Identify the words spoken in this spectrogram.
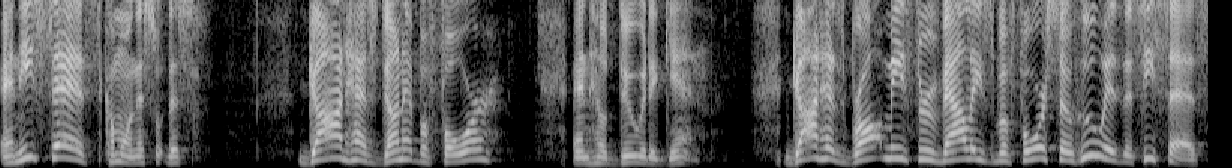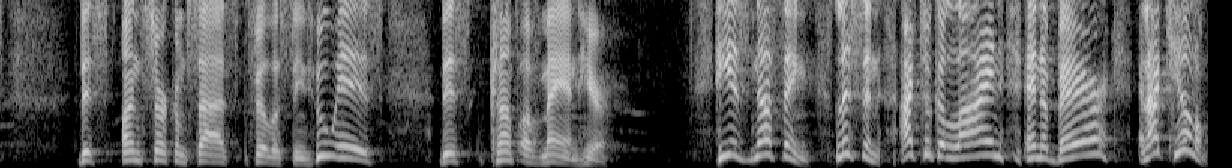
and he says come on this this god has done it before and he'll do it again. God has brought me through valleys before so who is this? He says this uncircumcised philistine. Who is this clump of man here? He is nothing. Listen i took a lion and a bear and i killed him.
